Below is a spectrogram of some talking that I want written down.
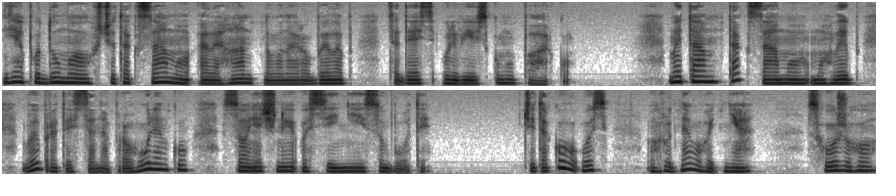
Я подумав, що так само елегантно вона робила б це десь у Львівському парку. Ми там так само могли б вибратися на прогулянку сонячної осінньої суботи чи такого ось грудневого дня, схожого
